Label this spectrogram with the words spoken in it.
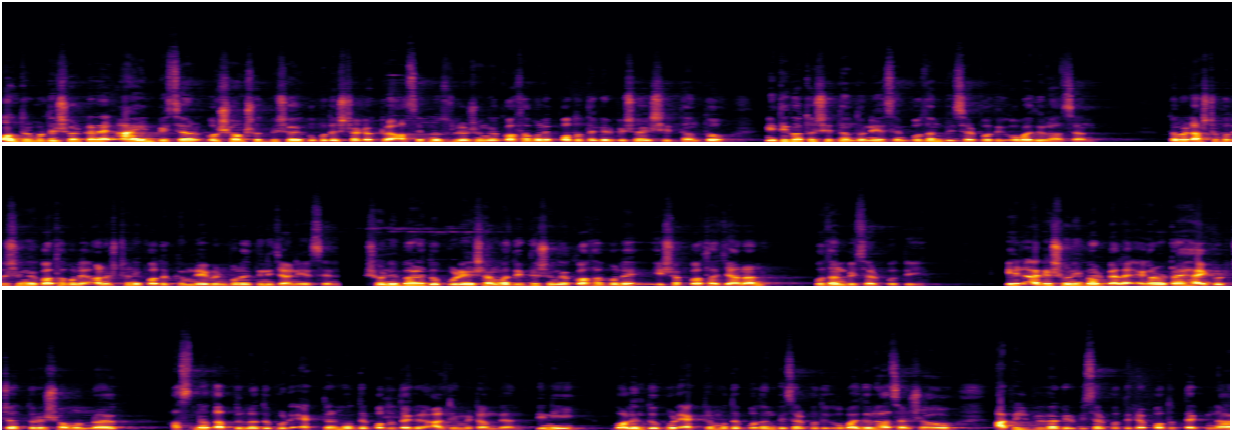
অন্ধ্রপ্রদেশ সরকারের আইন, বিচার ও সংসদ বিষয়ক উপদেষ্টা ডক্টর আসিফ নজরুলের সঙ্গে কথা বলে পদত্যাগের বিষয়ে সিদ্ধান্ত, নীতিগত সিদ্ধান্ত নিয়েছেন প্রধান বিচারপতি ওবায়দুল হাসান। তবে রাষ্ট্রপতির সঙ্গে কথা বলে আনুষ্ঠানিক পদক্ষেপ নেবেন বলে তিনি জানিয়েছেন। শনিবার দুপুরে সাংবাদিকদের সঙ্গে কথা বলে এসব কথা জানান প্রধান বিচারপতি। এর আগে শনিবার বেলা এগারোটায় হাইকোর্ট চত্বরের সমন্বয়ক হাসনাত আবদুল্লাহ দুপুর একটার মধ্যে পদত্যাগের আলটিমেটাম দেন। তিনি বলেন, দুপুর একটার মধ্যে প্রধান বিচারপতি ওবায়দুল হাসান সহ আপিল বিভাগের বিচারপতিরা পদত্যাগ না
